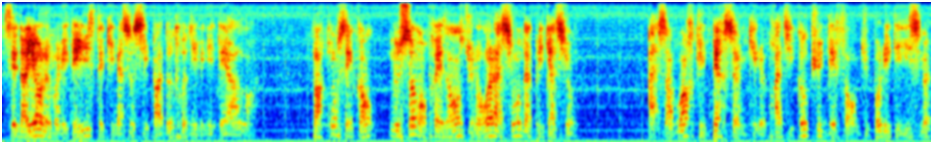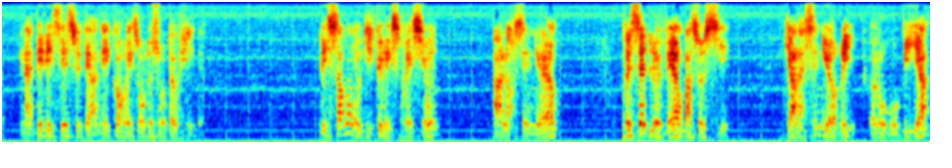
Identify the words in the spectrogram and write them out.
C'est d'ailleurs le monothéiste qui n'associe pas d'autres divinités à Allah. Par conséquent, nous sommes en présence d'une relation d'application, à savoir qu'une personne qui ne pratique aucune des formes du polythéisme n'a délaissé ce dernier qu'en raison de son tawhid. Les savants ont dit que l'expression à leur Seigneur précède le verbe associé, car la seigneurie, rububiya,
